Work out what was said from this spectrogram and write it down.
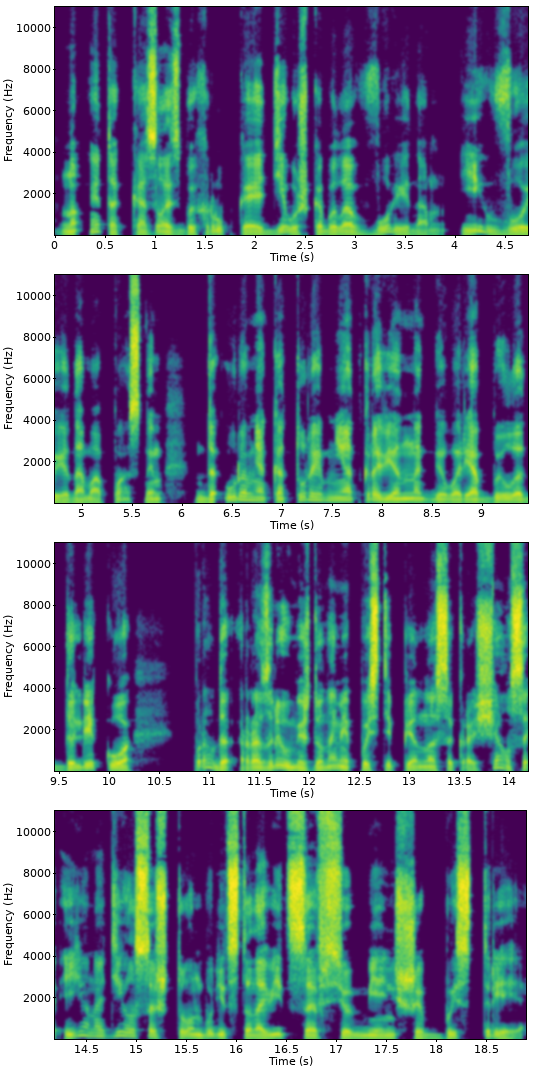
но эта, казалось бы, хрупкая девушка была воином, и воином опасным, до уровня которой мне, откровенно говоря, было далеко – Правда, разрыв между нами постепенно сокращался, и я надеялся, что он будет становиться все меньше быстрее.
